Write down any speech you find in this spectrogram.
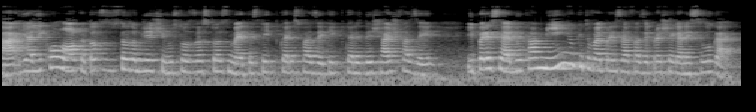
tá? E ali coloca todos os teus objetivos, todas as tuas metas, o que, que tu queres fazer, o que, que tu queres deixar de fazer e percebe o caminho que tu vai precisar fazer para chegar nesse lugar.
